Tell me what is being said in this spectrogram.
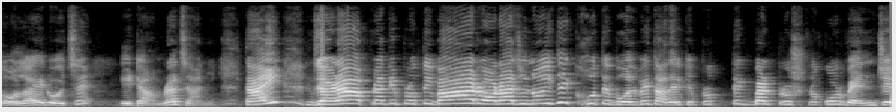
তলায় রয়েছে, এটা আমরা জানি। তাই যারা আপনাকে প্রতিবার অরাজনৈতিক হতে বলবে, তাদেরকে প্রত্যেকবার প্রশ্ন করবেন যে,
